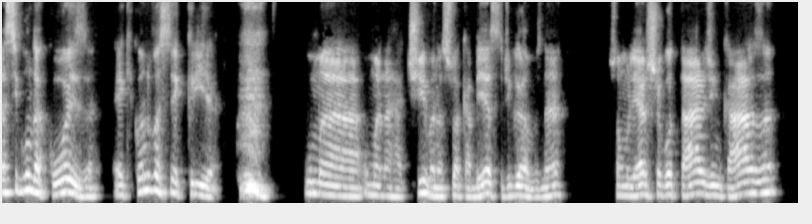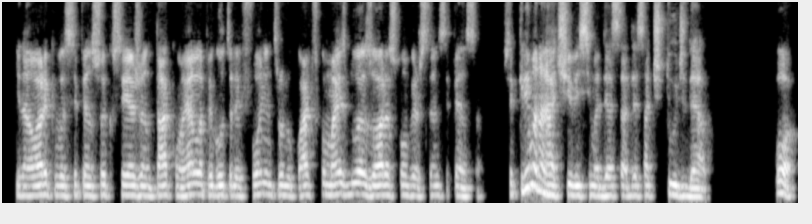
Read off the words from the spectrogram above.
A segunda coisa é que quando você cria uma, uma narrativa na sua cabeça, digamos, né? Sua mulher chegou tarde em casa e na hora que você pensou que você ia jantar com ela, pegou o telefone, entrou no quarto, ficou mais duas horas conversando. Você pensa, você cria uma narrativa em cima dessa dessa atitude dela. Pô,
